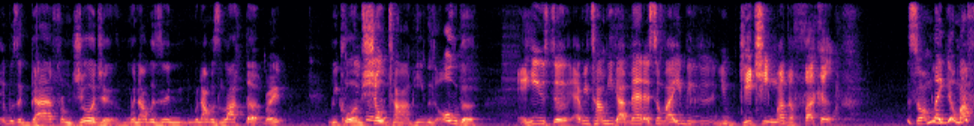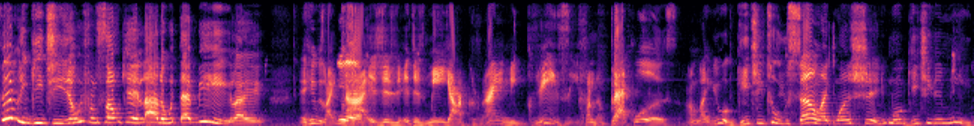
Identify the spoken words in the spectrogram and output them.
it was a guy from Georgia when I was in when I was locked up. Right. We call him mm-hmm. Showtime. He was older, and he used to every time he got mad at somebody, he'd be you Geechee motherfucker. So I'm like, yo, my family Geechee, yo, we from South Carolina. What that mean? Like, and he was like, yeah. nah, it's just it's just me, y'all grimy, greasy from the backwoods. I'm like, you a Geechee too. You sound like one shit. You more Geechee than me.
